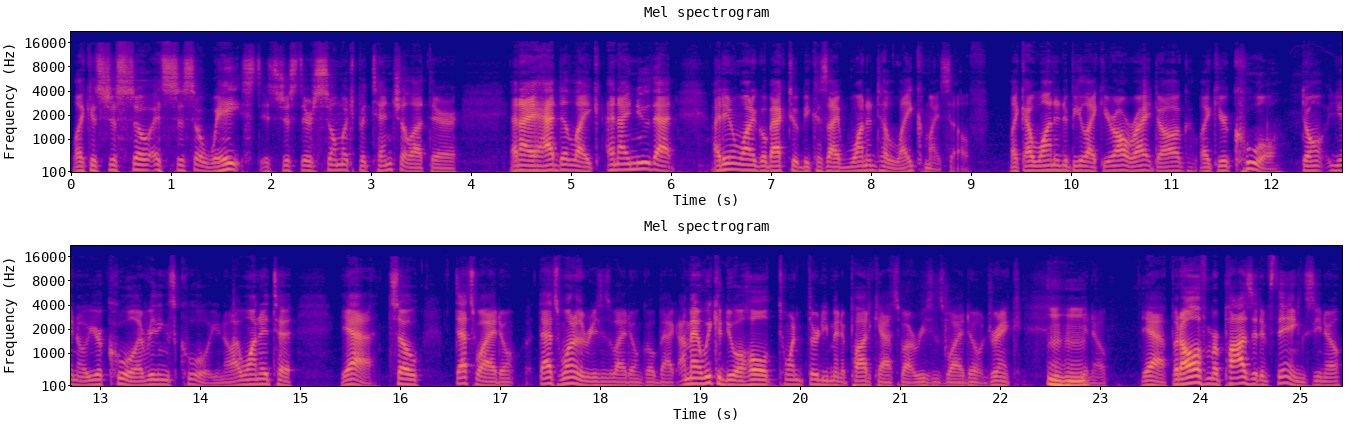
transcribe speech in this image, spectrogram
Like it's just so it's just a waste. It's just there's so much potential out there. And I had to like and I knew that I didn't want to go back to it because I wanted to like myself. Like I wanted to be like, You're all right, dog. Like you're cool. Don't you know, you're cool. Everything's cool. You know, I wanted to yeah. So that's why I don't that's one of the reasons why I don't go back. I mean, we could do a whole 20, 30 minute podcast about reasons why I don't drink. Mm-hmm. You know, yeah, but all of them are positive things. You know,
